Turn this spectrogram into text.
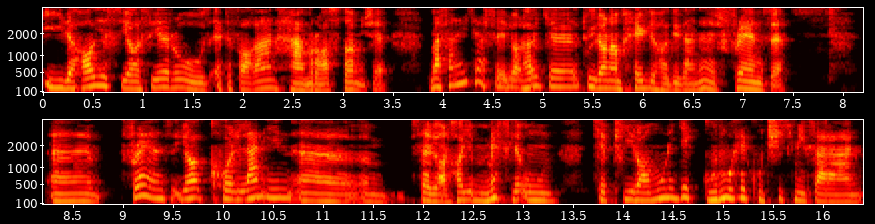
ایده های سیاسی روز اتفاقا همراستا میشه. مثلا یکی از سریال هایی که تو ایران هم خیلی ها دیدنش فرنز فرنز یا کلا این سریال های مثل اون که پیرامون یک گروه کوچیک میگذرن.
